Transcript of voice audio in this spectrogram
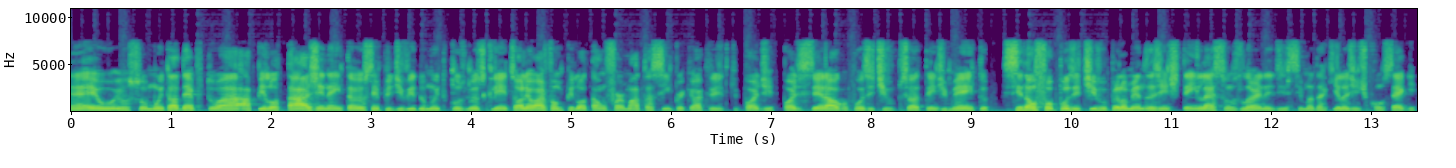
né? Eu, eu sou muito adepto à, à, pilotagem, né? Então eu sempre divido muito com os meus clientes. Olha, eu vamos pilotar um formato assim, porque eu acredito que pode, pode ser algo positivo para o seu atendimento. Se não for positivo, pelo menos a gente tem lessons learned em cima daquilo, a gente consegue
